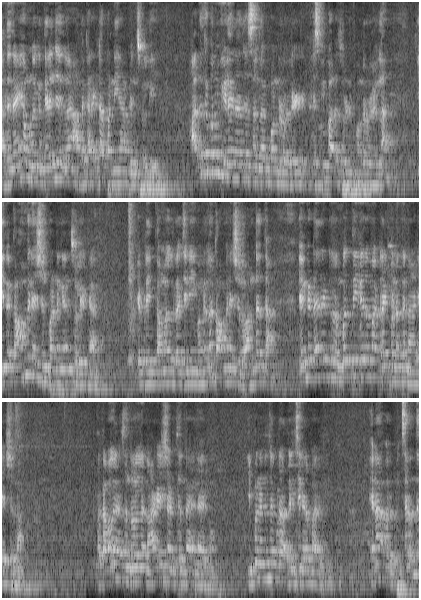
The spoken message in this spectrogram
அதுதான் உனக்கு தெரிஞ்சது. அதை கரெக்டாக பண்ணியா அப்படின்னு சொல்லி அதுக்கப்புறம் இளையராஜா சங்கர் போன்றவர்கள் எஸ்பி பாலசுப்ரமணியம் போன்றவர்கள்லாம் இதை காம்பினேஷன் பண்ணுங்கன்னு சொல்லியிருக்காங்க. எப்படி? கமல் ரஜினி இவங்கெல்லாம் காம்பினேஷன் வந்தது தான். எங்கள் டைரக்டர் ரொம்ப தீவிரமாக ட்ரை பண்ணது நாகேஷ் தான். இப்போ கமலஹாசன் ரோலில் நாகேஷ் நடிச்சிருந்தா என்ன இருக்கும் இப்போ நினைச்சா கூட அதிர்ச்சிகரமாக இருக்கு. ஏன்னா அவர் சிறந்த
